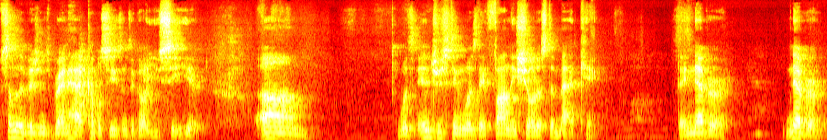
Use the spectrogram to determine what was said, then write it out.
some of the visions Bran had a couple seasons ago, you see here. Um, what's interesting was they finally showed us the Mad King. They never, never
